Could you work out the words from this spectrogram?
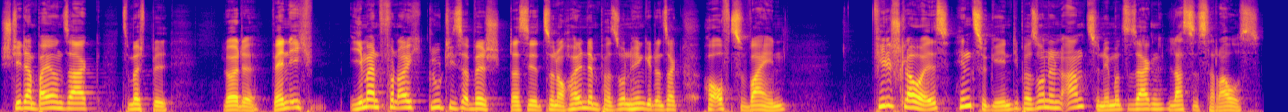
steh dann bei und sag, zum Beispiel, Leute, wenn ich jemand von euch Glutis erwischt, dass ihr zu einer heulenden Person hingeht und sagt, hör auf zu weinen, viel schlauer ist, hinzugehen, die Person in den Arm zu nehmen und zu sagen, lass es raus.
